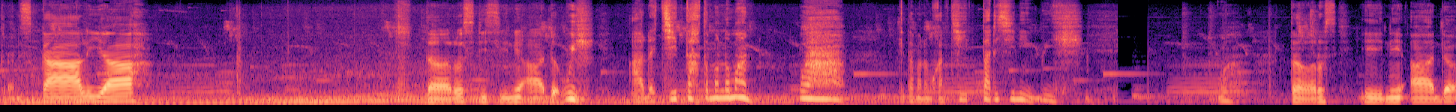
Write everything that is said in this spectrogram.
keren sekali ya. Terus di sini ada, wih, ada citah teman-teman. Wah, kita menemukan citah di sini. Wih, Wah, terus ini ada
